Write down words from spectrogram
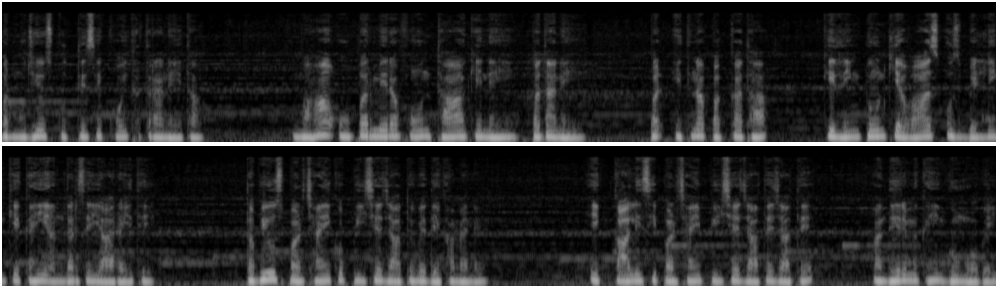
पर मुझे उस कुत्ते से कोई खतरा नहीं था। वहाँ ऊपर मेरा फ़ोन था कि नहीं, पता नहीं। पर इतना पक्का था कि रिंगटोन की आवाज़ उस बिल्डिंग के कहीं अंदर से ही आ रही थी। तभी उस परछाई को पीछे जाते हुए देखा मैंने। एक काली सी परछाई पीछे जाते जाते अंधेरे में कहीं गुम हो गई।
